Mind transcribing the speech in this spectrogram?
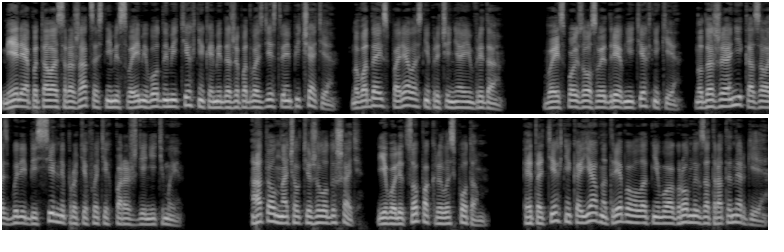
Мелия пыталась сражаться с ними своими водными техниками даже под воздействием печати, но вода испарялась, не причиняя им вреда. Вэй использовал свои древние техники, но даже они, казалось, были бессильны против этих порождений тьмы. Атол начал тяжело дышать, его лицо покрылось потом. Эта техника явно требовала от него огромных затрат энергии.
